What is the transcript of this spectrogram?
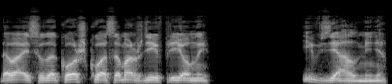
Давай сюда кошку, а сама жди в приемной». И взял меня.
